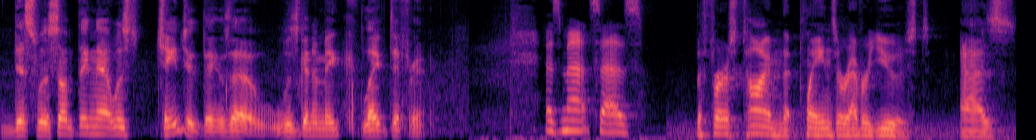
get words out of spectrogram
this was something that was changing things, that was going to make life different. As Matt says, the first time that planes are ever used as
